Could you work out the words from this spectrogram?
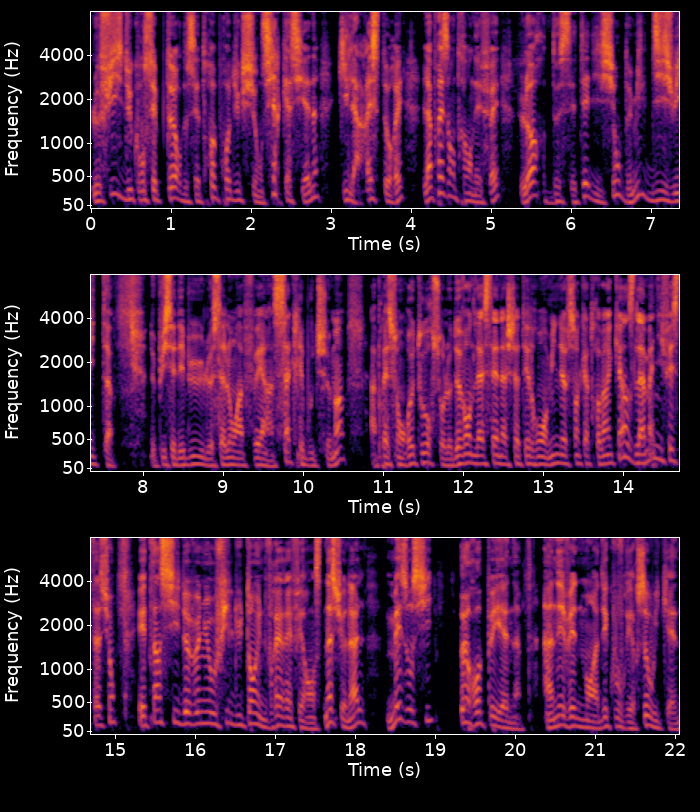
Le fils du concepteur de cette reproduction circassienne, qui l'a restaurée, la présentera en effet lors de cette édition 2018. Depuis ses débuts, le salon a fait un sacré bout de chemin. Après son retour sur le devant de la scène à Châtellerault en 1995, la manifestation est ainsi devenue au fil du temps une vraie référence nationale, mais aussi européenne. Un événement à découvrir ce week-end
